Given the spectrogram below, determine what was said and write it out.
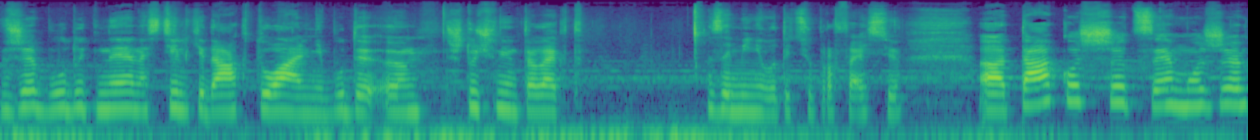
вже будуть не настільки да, актуальні, буде е, штучний інтелект замінювати цю професію. А, Також це може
